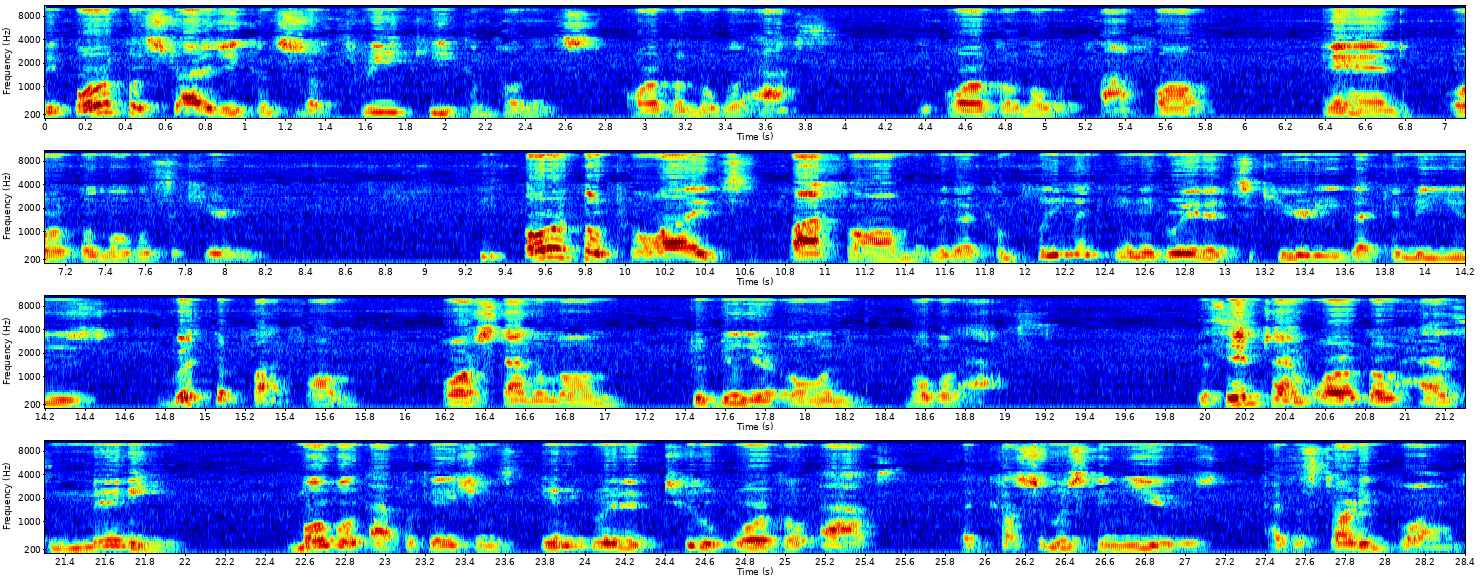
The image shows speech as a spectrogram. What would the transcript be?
The Oracle strategy consists of three key components, Oracle Mobile Apps, the Oracle Mobile Platform, and Oracle Mobile Security. The Oracle provides platform with a completely integrated security that can be used with the platform or standalone to build your own mobile apps. At the same time, Oracle has many mobile applications integrated to Oracle apps that customers can use as a starting point.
